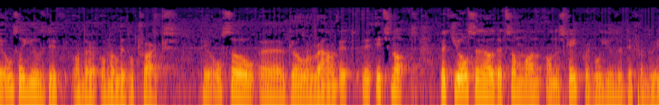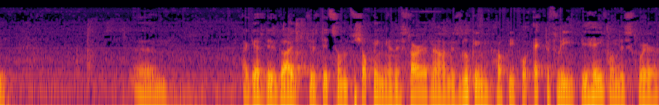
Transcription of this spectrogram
They also used it on the on the little trikes. They also uh, go around it. It's not, but you also know that someone on the skateboard will use it differently. Um, I guess this guy just did some shopping and has started now and is looking how people actively behave on this square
